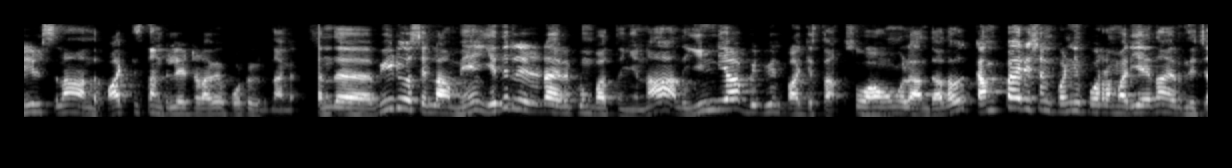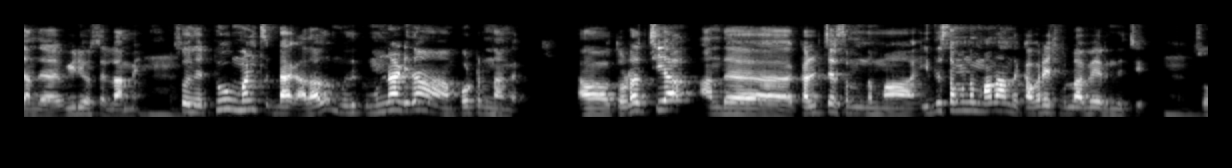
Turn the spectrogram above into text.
ரீல்ஸ் எல்லாம் அந்த பாகிஸ்தான் ரிலேட்டடாவே போட்டுக்கிட்டு இருந்தாங்க அந்த வீடியோஸ் எல்லாமே எது ரிலேட்டடா இருக்கும் பாத்தீங்கன்னா அந்த இந்தியா பிட்வீன் பாகிஸ்தான். சோ அவங்கள அந்த அதாவது கம்பேரிஷன் பண்ணி போடுற மாதிரியே தான் இருந்துச்சு அந்த வீடியோஸ் எல்லாமே. ஸோ இந்த டூ மந்த்ஸ் பேக் அதாவது இதுக்கு முன்னாடி தான் போட்டிருந்தாங்க. தொடர்ச்சியா அந்த கல்ச்சர் சம்பந்தமா இது சம்பந்தமா தான் அந்த கவரேஜ் ஃபுல்லாவே இருந்துச்சு. ஸோ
